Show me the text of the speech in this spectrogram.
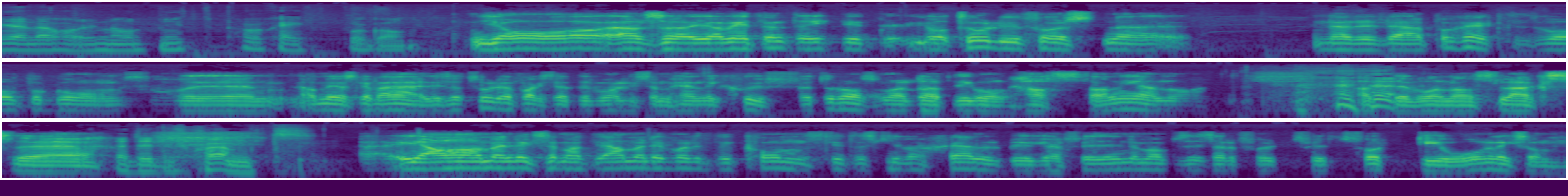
eller har du något nytt projekt på gång? Ja, alltså jag vet inte riktigt. Jag trodde ju först när, när det där projektet var på gång, så, eh, ja, men jag ska vara ärlig, så trodde jag faktiskt att det var liksom Henrik Schyffert och de som hade dragit igång Hassan igen. Och att det var någon slags... Eh, Ett litet skämt. Ja, men liksom att ja, men det var lite konstigt att skriva självbiografi när man precis hade fyllt fyllt 40 år. Liksom.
